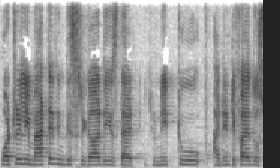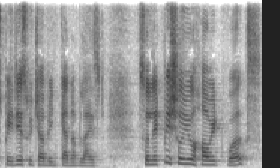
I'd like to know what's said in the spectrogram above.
what really matters in this regard is that you need to identify those pages which are being cannibalized. So let me show you how it works.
